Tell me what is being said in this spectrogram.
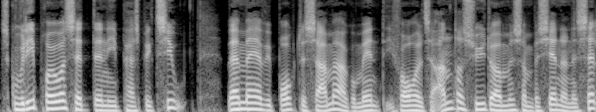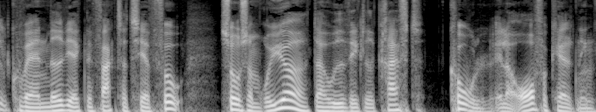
Skulle vi lige prøve at sætte den i perspektiv? Hvad med, at vi brugte det samme argument i forhold til andre sygdomme, som patienterne selv kunne være en medvirkende faktor til at få, såsom rygere, der har udviklet kræft, kol eller overforkalkning,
